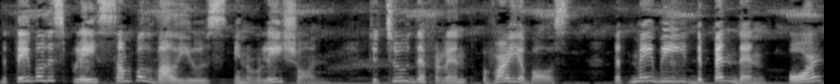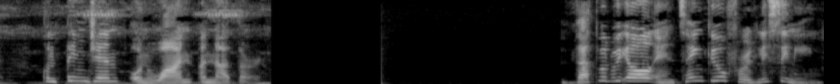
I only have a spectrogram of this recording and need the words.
The table displays sample values in relation to two different variables that may be dependent or contingent on one another. That would be all and thank you for listening.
